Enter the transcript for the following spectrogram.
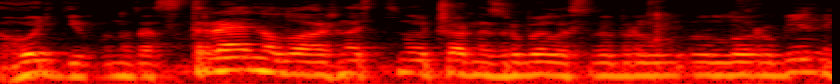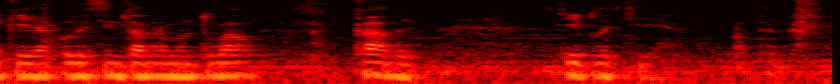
горів, воно там стрельнуло, аж на стіну чорне зробилось, вибрало рубільники, я колись їм там ремонтував кабель в тій плиті. Так що,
